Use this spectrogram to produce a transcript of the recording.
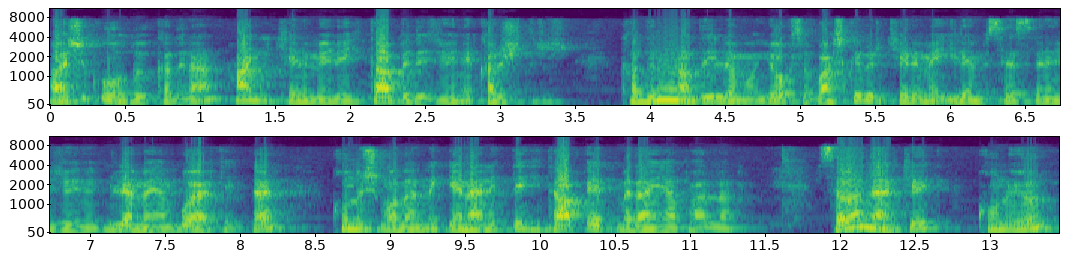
Aşık olduğu kadına hangi kelimeyle hitap edeceğini karıştırır. Kadının adıyla mı yoksa başka bir kelime ile mi sesleneceğini bilemeyen bu erkekler konuşmalarını genellikle hitap etmeden yaparlar. Seven erkek konuyu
